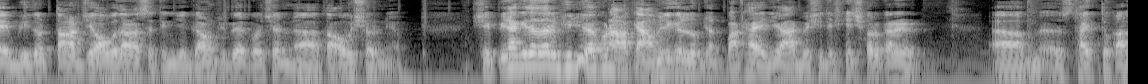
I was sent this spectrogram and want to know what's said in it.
এই ভিতর তার যে অবদান আছে, তিনি যে গ্রাউন্ড প্রিপেয়ার করেছেন তা অবিস্মরণীয়। সেই পিনাকি দাদার ভিডিও এখন আমাকে আওয়ামী লীগের লোকজন পাঠায় যে আর বেশি দিন এই সরকারের স্থায়িত্বকাল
